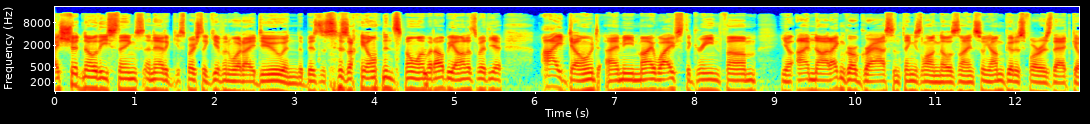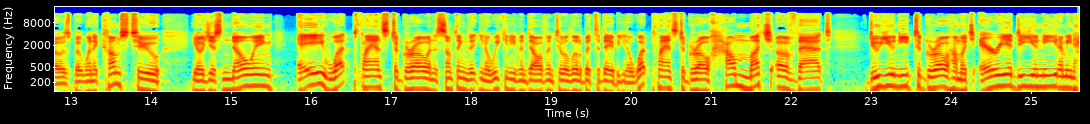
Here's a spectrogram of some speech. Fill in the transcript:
I should know these things, Annette, especially given what I do and the businesses I own and so on. But I'll be honest with you, I don't. I mean, my wife's the green thumb. You know, I'm not. I can grow grass and things along those lines, so you know, I'm good as far as that goes. But when it comes to, you know, just knowing a what plants to grow, and it's something that you know we can even delve into a little bit today. But you know, what plants to grow? How much of that do you need to grow? How much area do you need? I mean,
